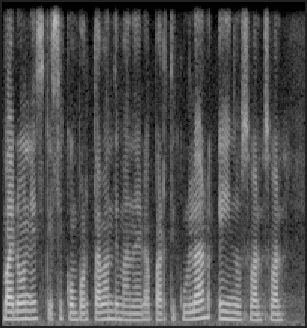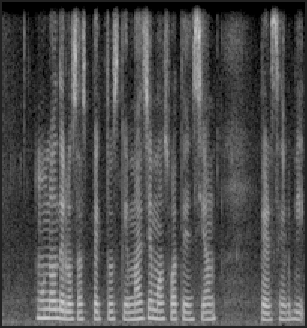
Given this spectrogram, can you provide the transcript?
varones que se comportaban de manera particular e inusual. Uno de los aspectos que más llamó su atención, percibir,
